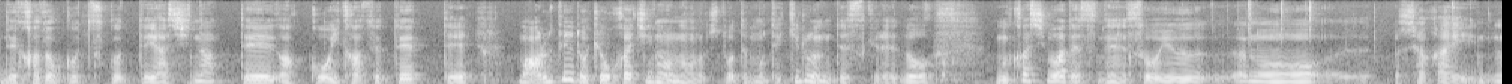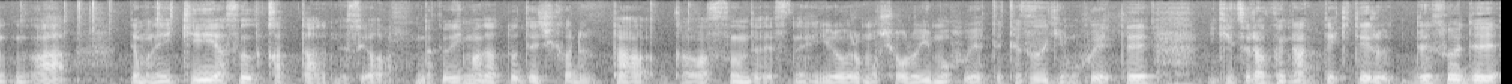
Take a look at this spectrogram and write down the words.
で家族作って養って学校行かせてって、まあ、ある程度境界知能の人でもできるんですけれど昔はですねそういうあの社会がでもね生きやすかったんですよ。だけど今だとデジタル化が進んでですねいろいろも書類も増えて手続きも増えて生きづらくなってきてる。でそれで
